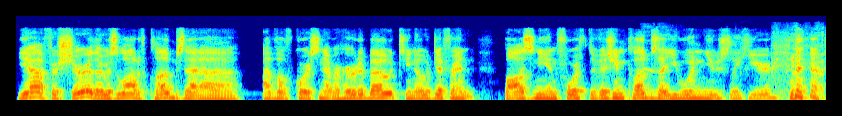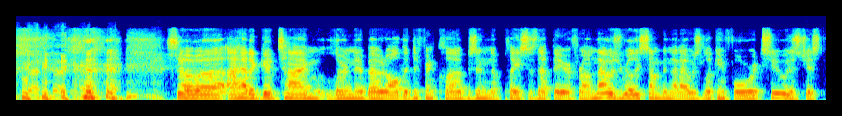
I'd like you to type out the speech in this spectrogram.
Yeah, for sure. There was a lot of clubs that uh, I've of course never heard about. You know, different Bosnian fourth division clubs that you wouldn't usually hear. so uh, I had a good time learning about all the different clubs and the places that they are from. That was really something that I was looking forward to. Is just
